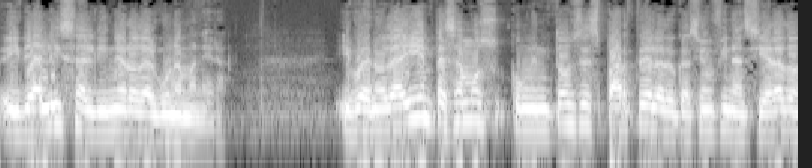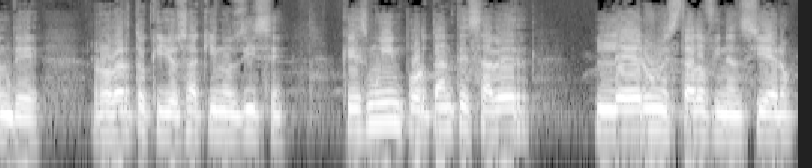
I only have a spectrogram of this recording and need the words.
idealiza el dinero de alguna manera. Y bueno, de ahí empezamos con entonces parte de la educación financiera donde Roberto Kiyosaki nos dice que es muy importante saber leer un estado financiero,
